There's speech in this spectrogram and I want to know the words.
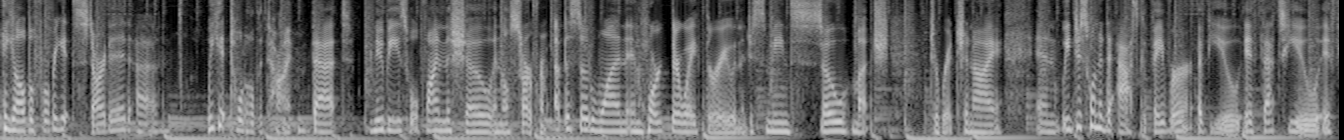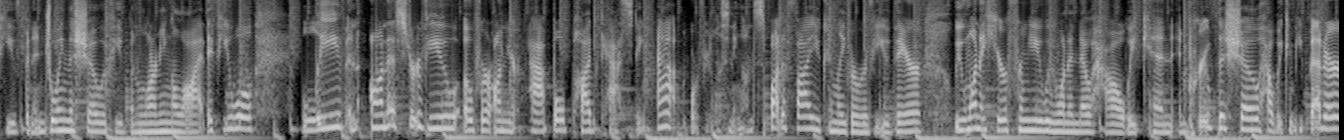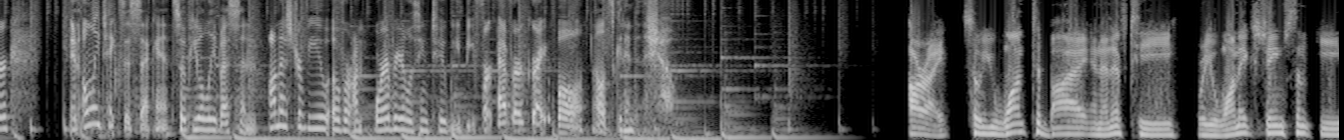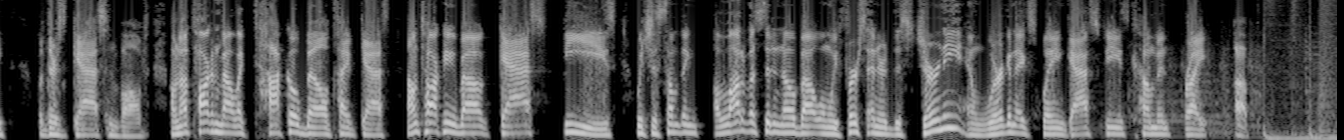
Hey, y'all, before we get started, uh, we get told all the time that newbies will find the show and they'll start from episode one and work their way through. And it just means so much to Rich and I. And we just wanted to ask a favor of you if that's you, if you've been enjoying the show, if you've been learning a lot, if you will leave an honest review over on your Apple podcasting app, or if you're listening on Spotify, you can leave a review there. We want to hear from you. We want to know how we can improve the show, how we can be better. It only takes a second, so if you'll leave us an honest review over on wherever you're listening to, we'd be forever grateful. Now let's get into the show. All right. So you want to buy an NFT or you want to exchange some ETH, but there's gas involved. I'm not talking about like Taco Bell type gas. I'm talking about gas fees, which is something a lot of us didn't know about when we first entered this journey. And we're going to explain gas fees coming right up.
